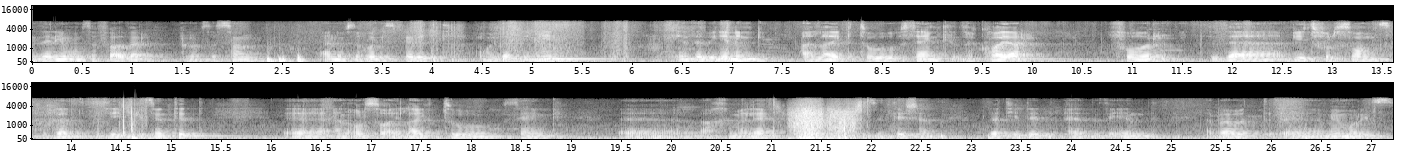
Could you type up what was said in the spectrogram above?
In the name of the Father, and of the Son, and of the Holy Spirit, one God, Amen. In the beginning, I'd like to thank the choir for the beautiful songs that they presented. Uh, and also, I'd like to thank uh, Malek for the presentation that he did at the end about uh, memories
